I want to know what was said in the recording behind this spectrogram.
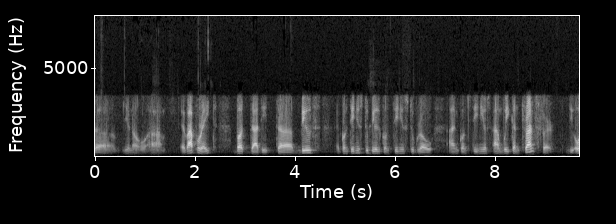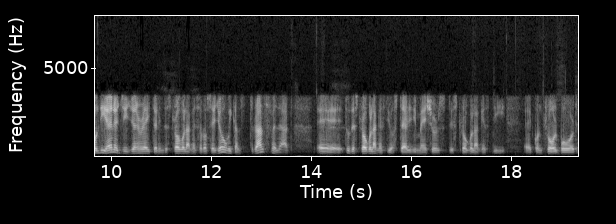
uh, you know, um, evaporate, but that it uh, builds, continues to build, continues to grow, and continues, and we can transfer the, all the energy generated in the struggle against Rosselló, we can transfer that uh, to the struggle against the austerity measures, the struggle against the uh, control board,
